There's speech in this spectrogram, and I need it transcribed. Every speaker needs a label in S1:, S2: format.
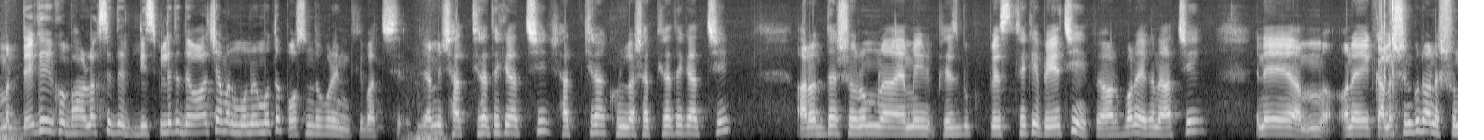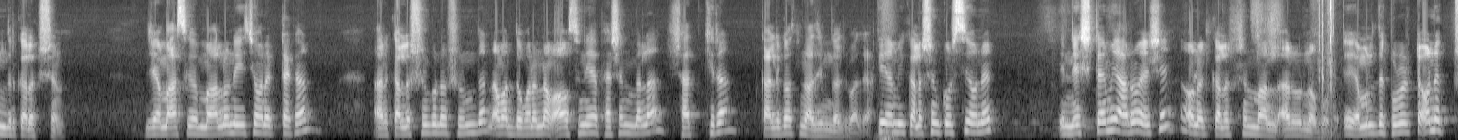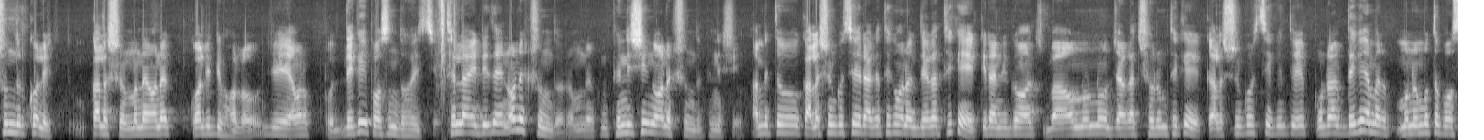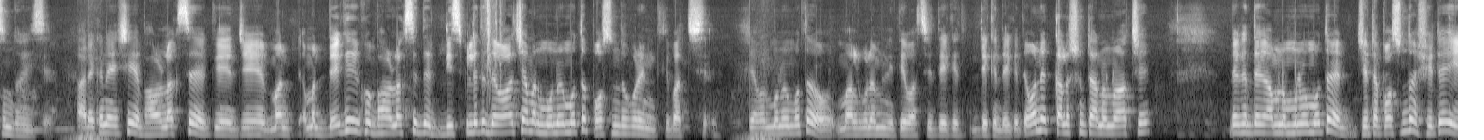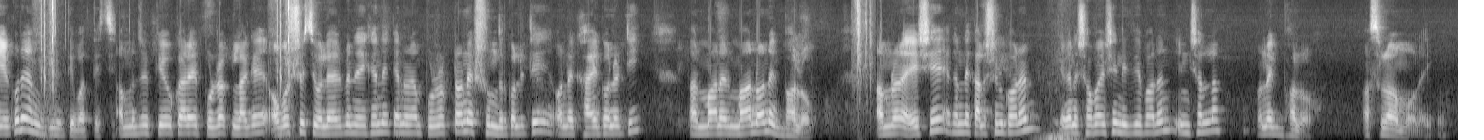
S1: আমার দেখেই খুব ভালো লাগছে যে ডিসপ্লেতে দেওয়া আছে, আমার মনের মতো পছন্দ করে নিতে পারছি। যে আমি সাতক্ষীরা থেকে আসছি সাতক্ষীরা, খুলনা সাতক্ষীরা থেকে আসছি আরাধ্যা শোরুম না, আমি ফেসবুক পেজ থেকে পেয়েছি, পাওয়ার পরে এখানে আছি। এনে অনেক কালেকশনগুলো অনেক সুন্দর কালেকশন যে আমি আজকে মালও নিয়েছি অনেক টাকা, আর কালেকশনগুলো সুন্দর। আমার দোকানের নাম আওসনিয়া ফ্যাশন মেলা, সাতক্ষীরা, কালীগঞ্জ, নাজিমগঞ্জ বাজার। আমি কালেকশন করছি অনেক। নেক্সট টাইমে আরও এসে অনেক কালেকশন মাল আরও নেব। আমাদের প্রোডাক্টটা অনেক সুন্দর কোয়ালিটি কালেকশন মানে অনেক কোয়ালিটি ভালো, যে আমার দেখেই পছন্দ হয়েছে। সেলাই ডিজাইন অনেক সুন্দর মানে ফিনিশিং অনেক সুন্দর ফিনিশিং আমি তো কালেকশন করছি এর আগে থেকে, অনেক জায়গা থেকে, কিরানীগঞ্জ বা অন্য অন্য জায়গার শোরুম থেকে কালেকশন করছি, কিন্তু এই প্রোডাক্ট দেখে আমার মনের মতো পছন্দ হয়েছে। আর এখানে এসে ভালো লাগছে যে মান- আমার দেখেই খুব ভালো লাগছে যে ডিসপ্লেতে দেওয়া আছে, আমার মনের মতো পছন্দ করে নিতে পারছি। আমার মনের মতো মালগুলো আমি নিতে পারছি দেখে দেখে দেখে। অনেক কালেকশন টানানো আছে। দেখেন দেখে আমার মনের মতো যেটা পছন্দ হয় সেটাই ইয়ে করে আমি নিতে পারতেছি। আপনাদের কেউ কার প্রোডাক্ট লাগে, অবশ্যই চলে আসবেন এখানে। কেননা প্রোডাক্টটা অনেক সুন্দর কোয়ালিটি অনেক হাই কোয়ালিটি আর মানের মান অনেক ভালো। আপনারা এসে এখানে কালেকশন করেন, এখানে সবাই এসে নিতে পারেন, ইনশাল্লাহ অনেক ভালো। আসসালামু আলাইকুম।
